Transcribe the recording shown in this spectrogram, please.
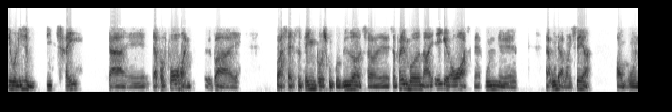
det var ligesom de tre, der, øh, der på forhånd var, øh, var sat så penge på at skulle gå videre. Så, øh, så på den måde, nej, ikke overraskende, at hun, øh, at hun avancerer om hun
